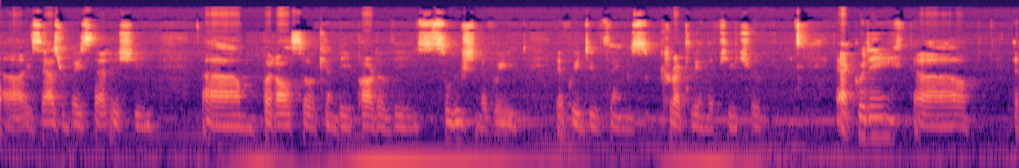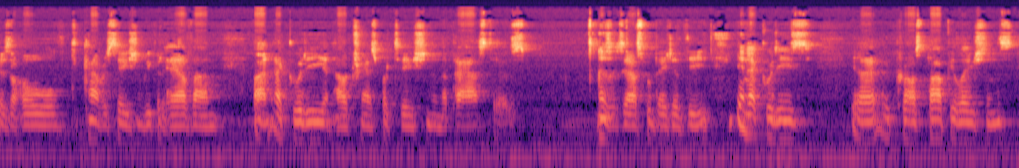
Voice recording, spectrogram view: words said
uh, exacerbates that issue, um, but also can be part of the solution if we if we do things correctly in the future. Equity. Uh, there's a whole conversation we could have on on equity and how transportation in the past has has exacerbated the inequities uh, across populations,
